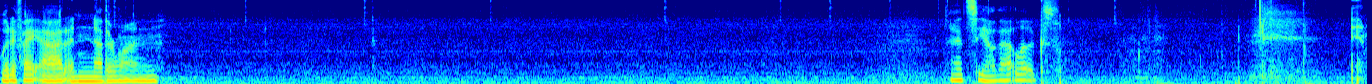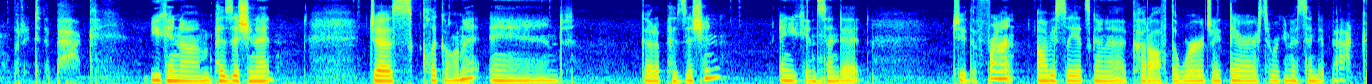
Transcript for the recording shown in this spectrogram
What if I add another one? Let's see how that looks. And we'll put it to the back. You can um, position it just click on it and go to position and you can send it to the front. Obviously, it's going to cut off the words right there, so we're going to send it back.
